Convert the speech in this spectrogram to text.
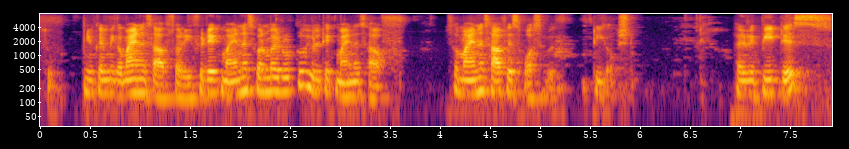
So you can make a minus half. Sorry if you take minus 1 by root 2 you will take minus half so minus half is possible D option. I repeat this.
